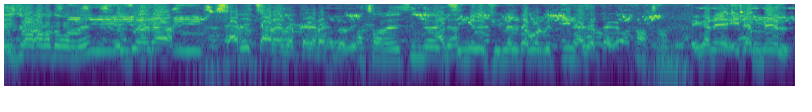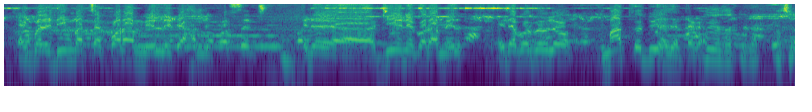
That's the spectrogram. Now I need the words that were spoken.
এই জোড়াটা কত পড়বে? এই জোড়াটা সাড়ে চার হাজার টাকা। রাখা যাবে। আচ্ছা আর সিঙ্গেল ফিমেলটা পড়বে তিন হাজার টাকা। আচ্ছা। এখানে এটা মেল একবারে ডিম বাচ্চা করা মেল এটা হান্ড্রেড পার্সেন্ট এটা ডিএনএ করা মেল এটা পড়বে হলো মাত্র দুই হাজার টাকা। দুই হাজার টাকা। আচ্ছা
